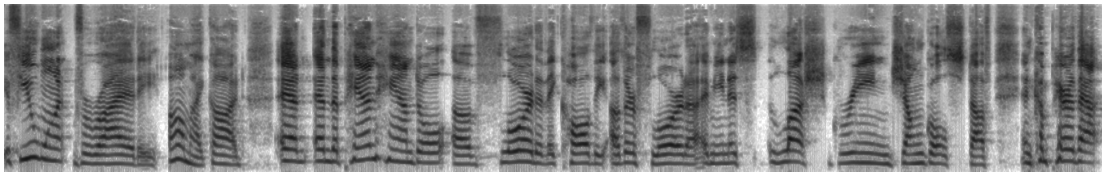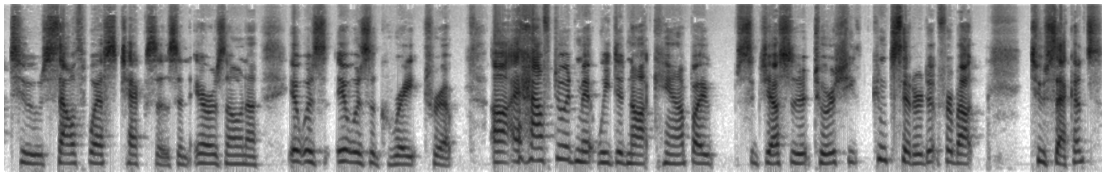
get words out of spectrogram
If you want variety, oh my God. And and the panhandle of Florida, they call the other Florida. I mean, it's lush green jungle stuff. And compare that to Southwest Texas and Arizona. It was it was a great trip. Uh, I have to admit we did not camp. I suggested it to her. She considered it for about two seconds.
